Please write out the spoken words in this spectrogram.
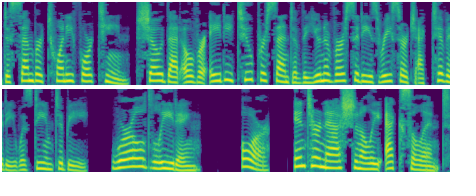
December 2014, showed that over 82% of the university's research activity was deemed to be world-leading or internationally excellent.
